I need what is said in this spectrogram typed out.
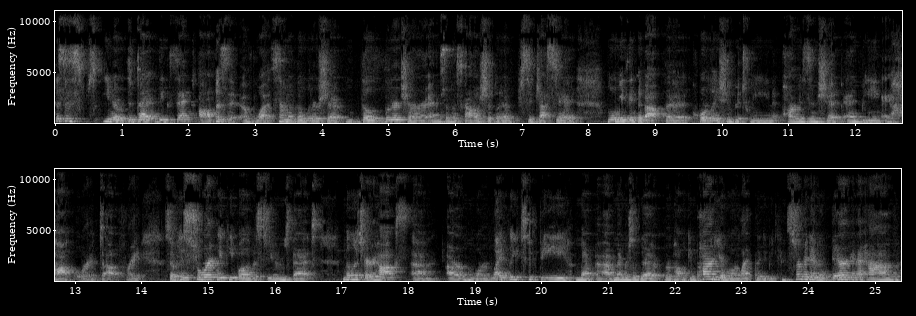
this is, you know, the, the exact opposite of what some of the literature, the literature and some of the scholarship would have suggested when we think about the correlation between partisanship and being a hawk or a dove, right? So historically, people have assumed that military hawks um, are more likely to be mem- uh, members of the Republican Party, are more likely to be conservative, and they're going to have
